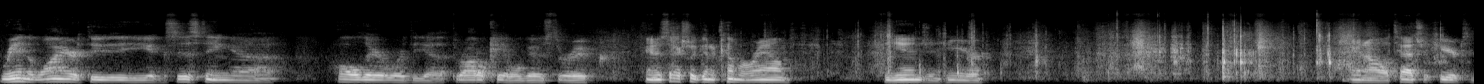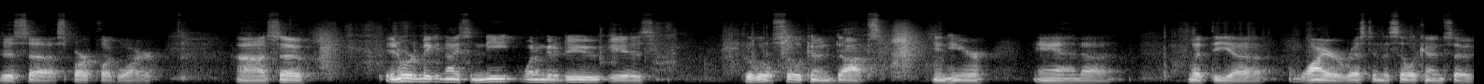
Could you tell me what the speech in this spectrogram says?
Ran the wire through the existing uh, hole there where the uh, throttle cable goes through. And it's actually going to come around the engine here. And I'll attach it here to this uh, spark plug wire. Uh, so in order to make it nice and neat, what I'm going to do is put a little silicone dots in here and uh, let the uh, wire rest in the silicone so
